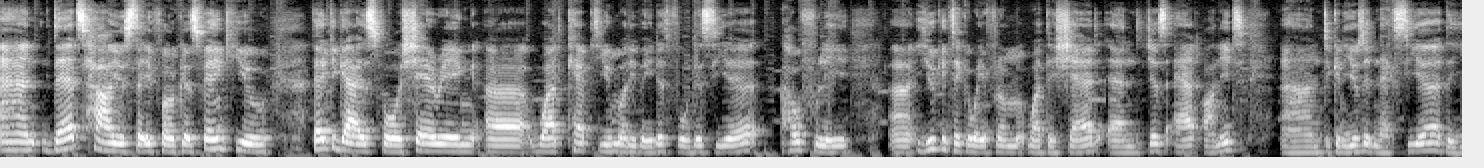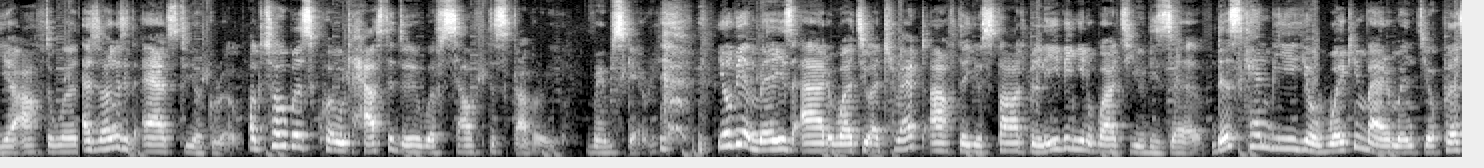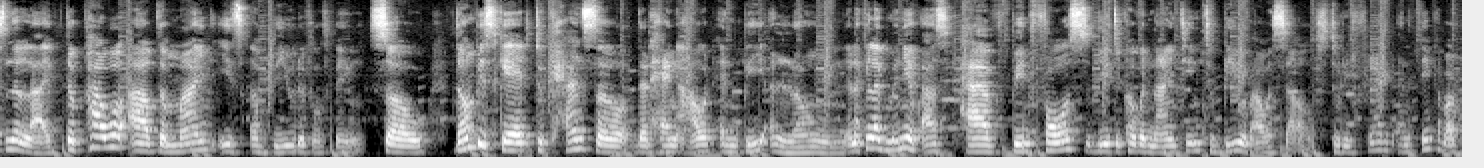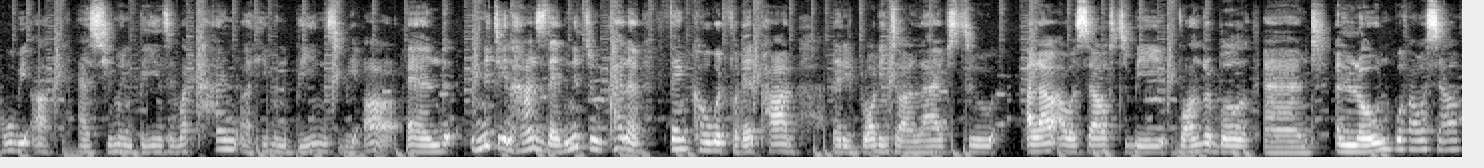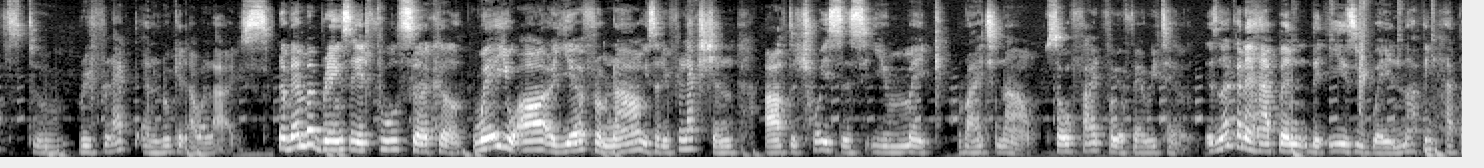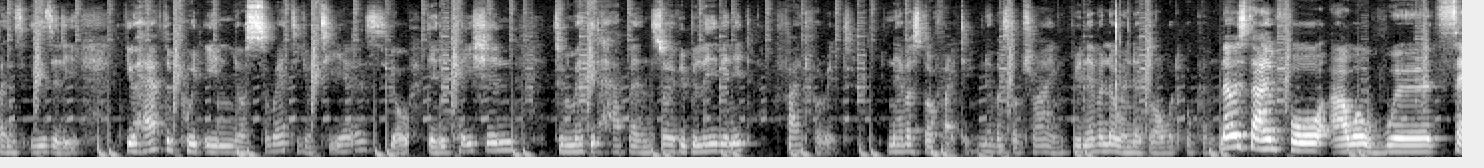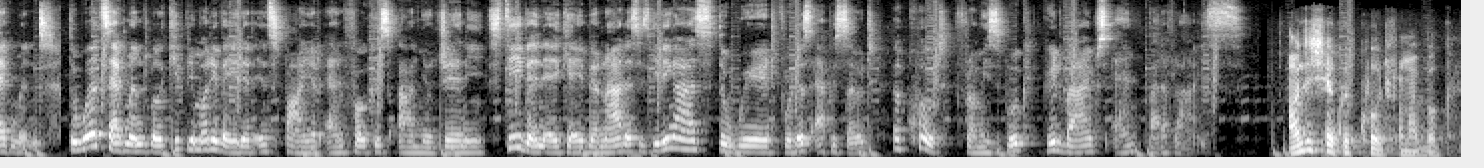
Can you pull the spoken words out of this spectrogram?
and that's how you stay focused. Thank you. Thank you guys for sharing uh, what kept you motivated for this year. Hopefully uh, you can take away from what they shared and just add on it and you can use it next year, the year afterward, as long as it adds to your growth. October's quote has to do with self discovery very scary. You'll be amazed at what you attract after you start believing in what you deserve. This can be your work environment, your personal life. The power of the mind is a beautiful thing. So, don't be scared to cancel that hangout and be alone. And I feel like many of us have been forced due to COVID 19 to be with ourselves, to reflect and think about who we are as human beings and what kind of human beings we are. And we need to enhance that. We need to kind of thank COVID for that part that it brought into our lives to allow ourselves to be vulnerable and alone with ourselves to reflect and look at our lives. November brings it full circle. Where you are a year from now is a reflection of the choices you make right now. So fight for your fairy tale. It's not gonna happen the easy way, nothing happens easily. You have to put in your sweat, your tears, your dedication to make it happen. So if you believe in it, fight for it. Never stop fighting, never stop trying. You never know when the door would open. Now it's time for our word segment. The word segment will keep you motivated, inspired, and focused on your journey. Steven, aka Bernardus, is giving us the word for this episode a quote from his book, Good Vibes and Butterflies. I want to share a quick quote from my book.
